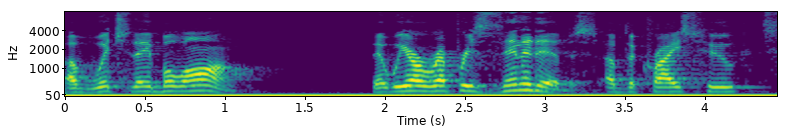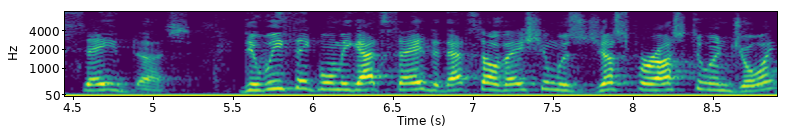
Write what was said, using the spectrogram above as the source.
of which they belong. That we are representatives of the Christ who saved us. Did we think when we got saved that that salvation was just for us to enjoy?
